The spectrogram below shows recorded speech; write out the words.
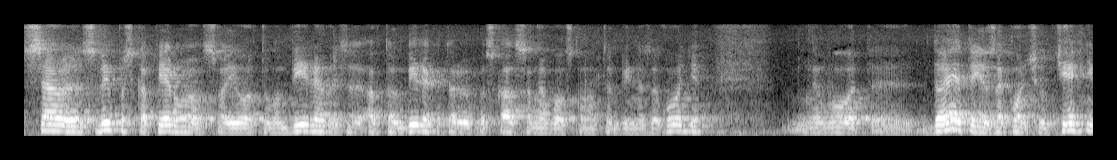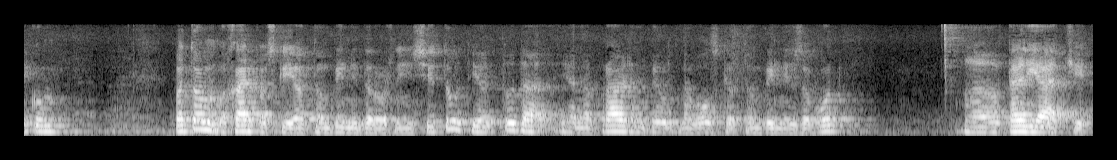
с, с выпуска первого своего автомобиля, автомобиля, который выпускался на Волжском автомобильном заводе. Вот. До этого я закончил техникум, потом Харьковский автомобильный дорожный институт, и оттуда я направлен был на Волжский автомобильный завод э, в Тольятти.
